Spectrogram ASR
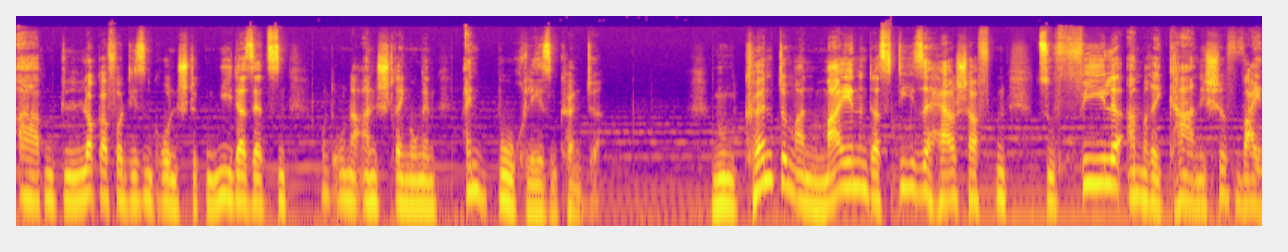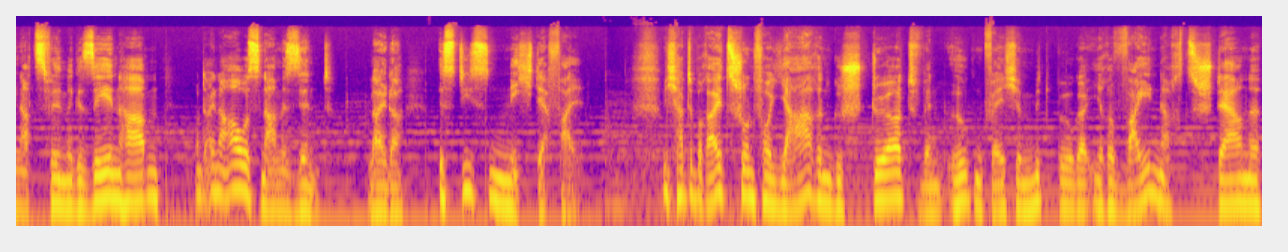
Abend locker vor diesen Grundstücken niedersetzen und ohne Anstrengungen ein Buch lesen könnte. Nun könnte man meinen, dass diese Herrschaften zu viele amerikanische Weihnachtsfilme gesehen haben und eine Ausnahme sind. Leider ist dies nicht der Fall. Mich hatte bereits schon vor Jahren gestört, wenn irgendwelche Mitbürger ihre Weihnachtssterne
